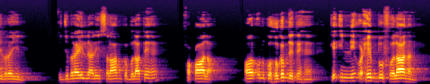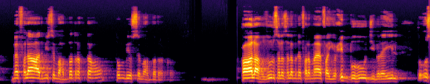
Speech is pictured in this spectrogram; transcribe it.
جبرائیل تو جبرائیل علیہ السلام کو بلاتے ہیں فقال اور ان کو حکم دیتے ہیں کہ انی احب فلان میں فلاں آدمی سے محبت رکھتا ہوں، تم بھی اس سے محبت رکھو۔ قالا حضور صلی اللہ علیہ وسلم نے فرمایا فیحب جبرائیل تو اس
